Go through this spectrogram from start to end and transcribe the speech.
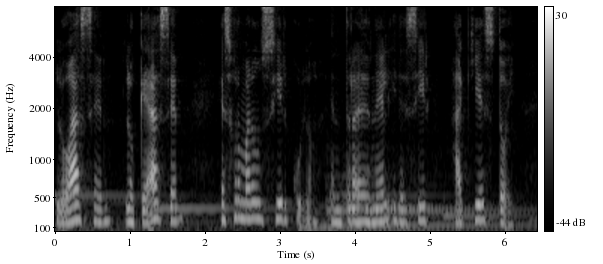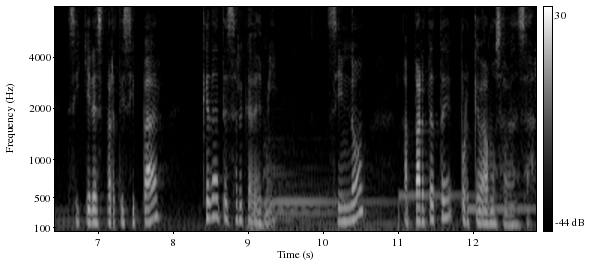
Lo hacen, lo que hacen es formar un círculo, entrar en él y decir, aquí estoy. Si quieres participar, quédate cerca de mí. Si no, apártate porque vamos a avanzar.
